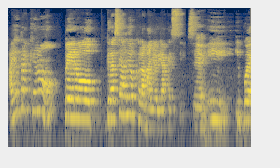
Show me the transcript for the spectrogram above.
Hay otras que no, pero gracias a Dios que la mayoría que sí. Sí, y, y pues,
